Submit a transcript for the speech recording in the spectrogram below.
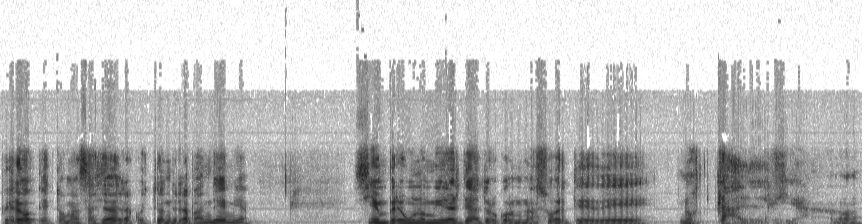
Pero esto más allá de la cuestión de la pandemia, siempre uno mira el teatro con una suerte de nostalgia, ¿no?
